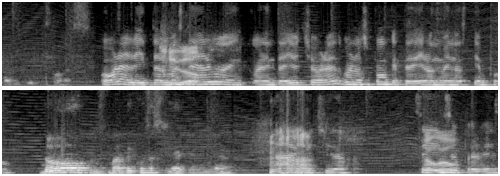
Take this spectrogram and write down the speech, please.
48 horas. Órale, ¿y te armaste Chido. algo en 48 horas? Bueno, supongo que te dieron menos tiempo. No, pues mandé cosas que ya tenía. Ah, qué chido. Sí, Ah, huevo. súper bien.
